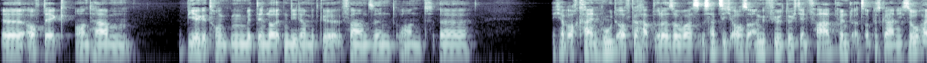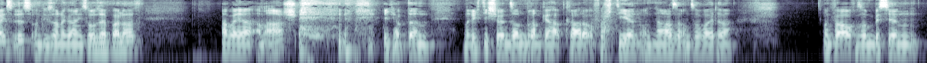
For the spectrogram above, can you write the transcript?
äh, auf Deck und haben Bier getrunken mit den Leuten, die da mitgefahren sind und äh, ich habe auch keinen Hut aufgehabt oder sowas. Es hat sich auch so angefühlt durch den Fahrtwind, als ob es gar nicht so heiß ist und die Sonne gar nicht so sehr ballert. Aber ja, am Arsch. ich habe dann einen richtig schönen Sonnenbrand gehabt, gerade auf der Stirn und Nase und so weiter. Und war auch so ein bisschen,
